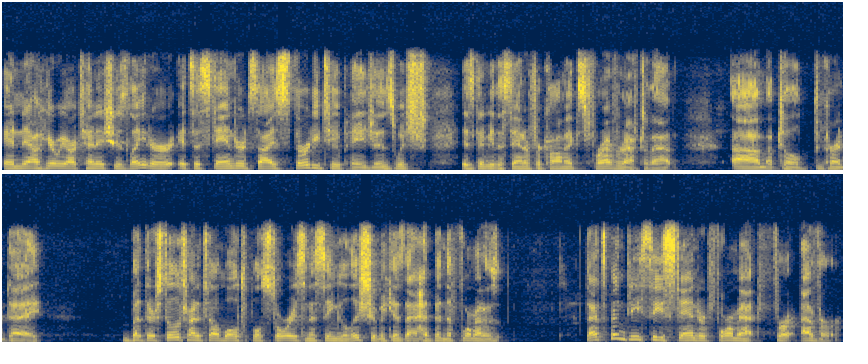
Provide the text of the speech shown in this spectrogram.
And now here we are 10 issues later. It's a standard size 32 pages, which is going to be the standard for comics forever after that, um, up till the current day. But they're still trying to tell multiple stories in a single issue because that had been the format of. That's been DC's standard format forever.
